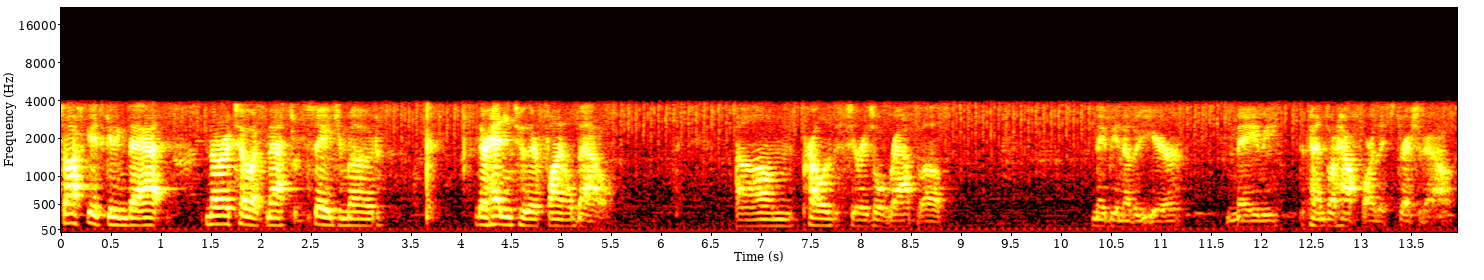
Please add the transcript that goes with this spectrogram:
Sasuke's getting that. Naruto has mastered Sage mode. They're heading to their final battle. Um, probably the series will wrap up maybe another year, maybe depends on how far they stretch it out.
